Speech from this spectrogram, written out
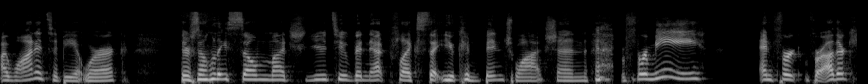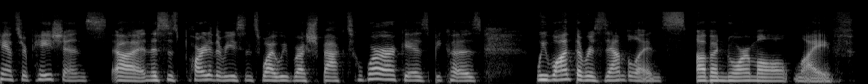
I wanted to be at work. There's only so much YouTube and Netflix that you can binge watch, and for me, and for for other cancer patients uh, and this is part of the reasons why we rush back to work is because we want the resemblance of a normal life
